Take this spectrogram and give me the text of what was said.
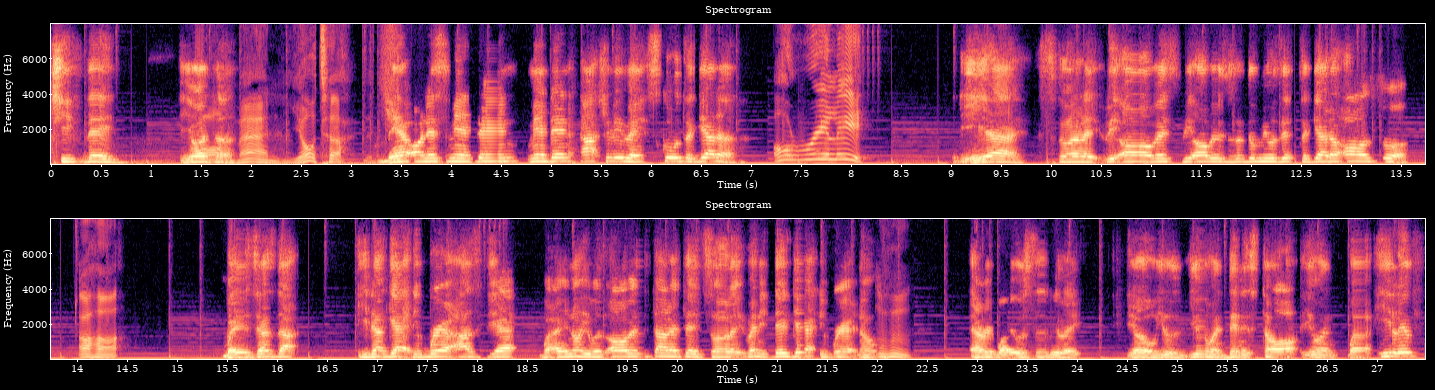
Chief Day. Oh Yota. man, Yota. the Being honest, me and then me and then actually went school together. Oh really? Yeah. So like we always we always used to do music together also. Uh huh. But it's just that he didn't get the break as yet. But I know he was always talented. So like when he did get the break now, hmm everybody was still be like, yo, you you and Dennis talk, you and but he lived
